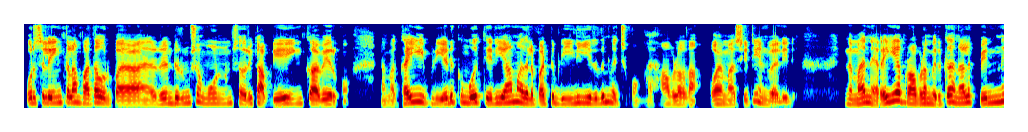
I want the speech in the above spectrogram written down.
ஒரு சில இங்கெல்லாம் பார்த்தா ஒரு ப ரெண்டு நிமிஷம், மூணு நிமிஷம் வரைக்கும் அப்படியே இங்காவே இருக்கும். நம்ம கை இப்படி எடுக்கும்போது தெரியாம அதுல பட்டு இப்படி இழியிறதுன்னு வச்சுக்கோங்க. அவ்வளோதான். OMR sheet invalid. இந்த மாதிரி நிறைய ப்ராப்ளம் இருக்கு. அதனால பென்னு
